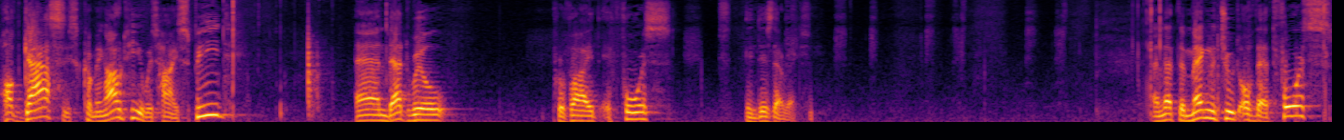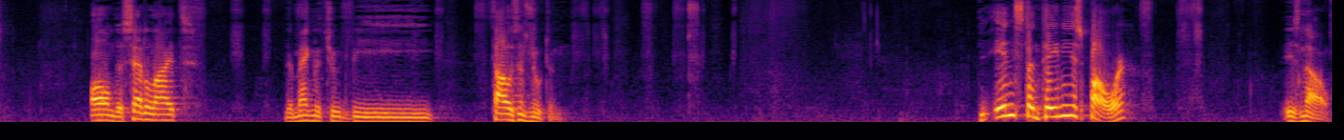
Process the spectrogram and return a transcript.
hot gas is coming out here with high speed, and that will provide a force in this direction. And let the magnitude of that force on the satellite, the magnitude be 1000 Newton. The instantaneous power is now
